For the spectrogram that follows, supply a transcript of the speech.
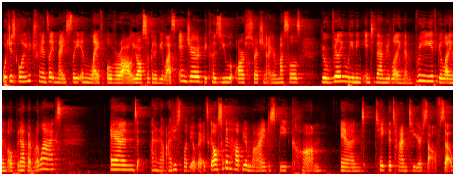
which is going to translate nicely in life overall. You're also going to be less injured because you are stretching out your muscles. You're really leaning into them, you're letting them breathe, you're letting them open up and relax. And I don't know, I just love yoga. It's also going to help your mind just be calm and take the time to yourself. So,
